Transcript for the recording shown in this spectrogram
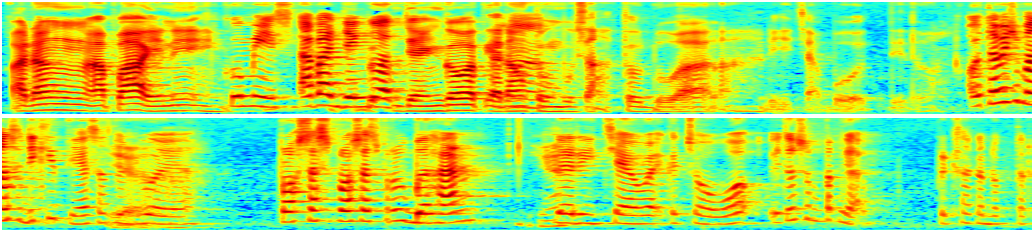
kadang apa ini Kumis, apa jenggot? jenggot kadang tumbuh satu dua lah dicabut gitu Oh tapi cuma sedikit ya satu Ya. dua ya. Proses-proses perubahan Ya. dari cewek ke cowok itu sempet nggak periksa ke dokter?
